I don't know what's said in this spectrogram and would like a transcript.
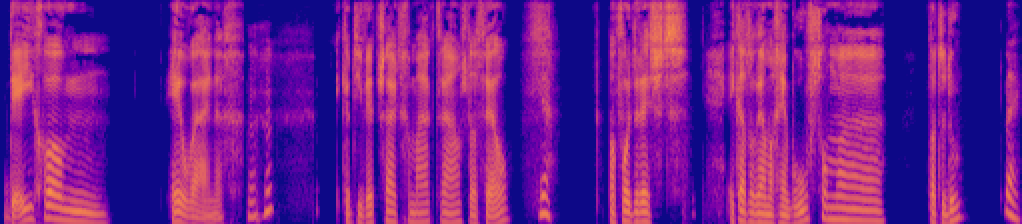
deed gewoon heel weinig. Mhm. Ik heb die website gemaakt trouwens, dat wel. Ja. Maar voor de rest, ik had ook helemaal geen behoefte om eh, wat te doen. Nee.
